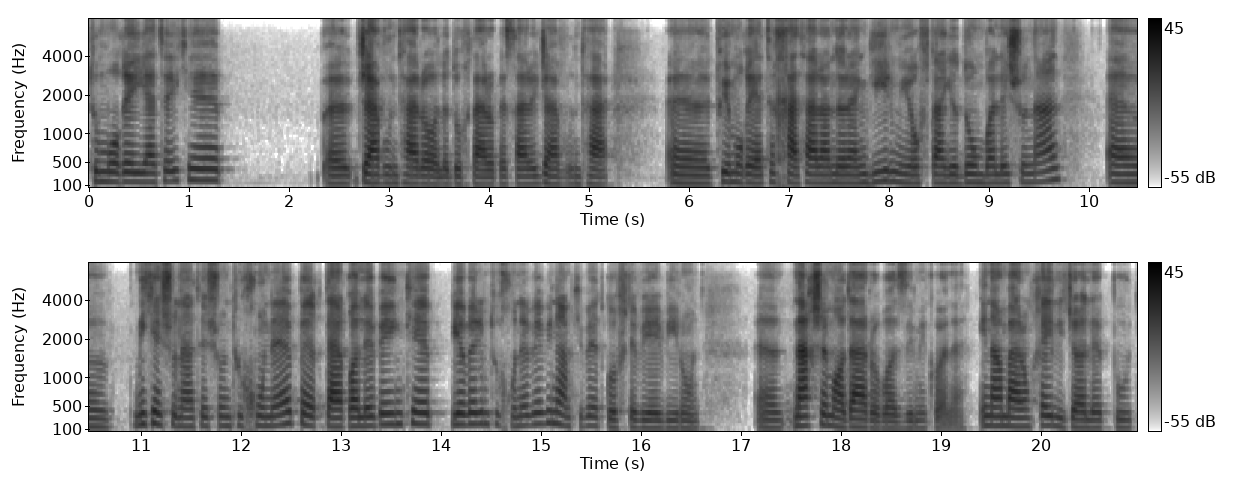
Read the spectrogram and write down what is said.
تو موقعیت هایی که جوونتر حالا دختر و پسرهای جوونتر توی موقعیت خطرن دارن گیر میفتن یا دنبالشونن میکشونتشون تو خونه در قالب اینکه بیا بریم تو خونه ببینم که بهت گفته بیای بیرون. نقش مادر رو بازی می‌کنه. اینم برام خیلی جالب بود.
